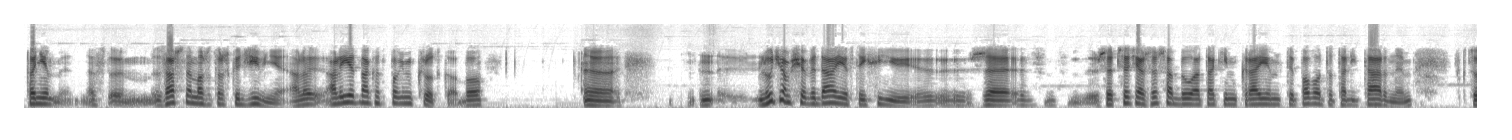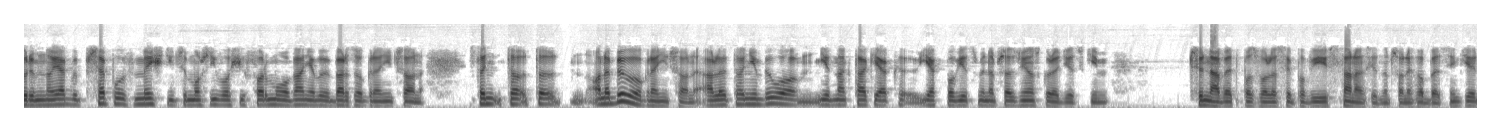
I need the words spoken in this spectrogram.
to nie. W, zacznę może troszkę dziwnie, ale, ale jednak odpowiem krótko, bo e, ludziom się wydaje w tej chwili, y, że, że Trzecia Rzesza była takim krajem typowo totalitarnym, w którym no jakby przepływ myśli czy możliwość ich formułowania były bardzo ograniczone. To, to, to one były ograniczone, ale to nie było jednak tak jak, jak powiedzmy na przykład w Związku Radzieckim, czy nawet pozwolę sobie powiedzieć w Stanach Zjednoczonych obecnie, gdzie,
